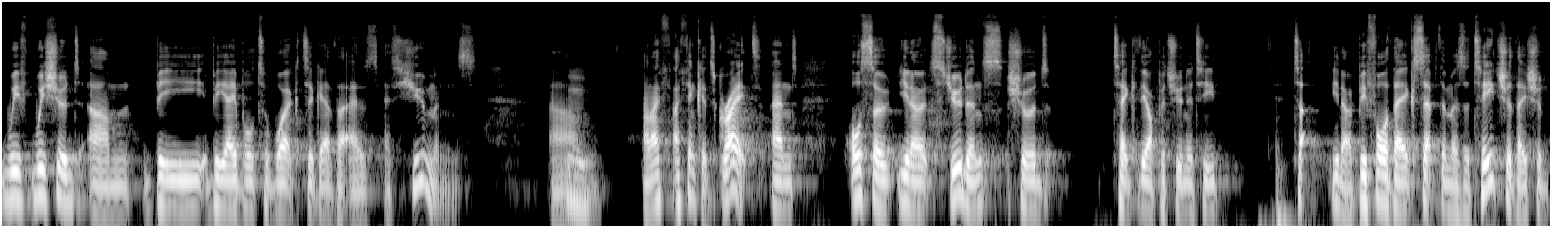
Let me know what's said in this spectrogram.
we we should um, be be able to work together as as humans, mm. and I, I think it's great. And also, you know, students should take the opportunity to you know before they accept them as a teacher they should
